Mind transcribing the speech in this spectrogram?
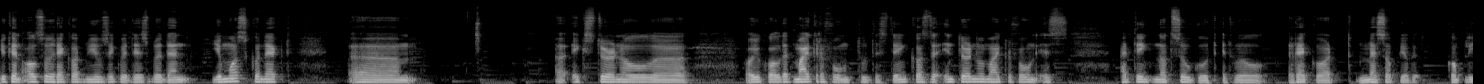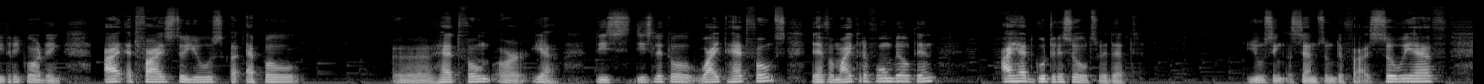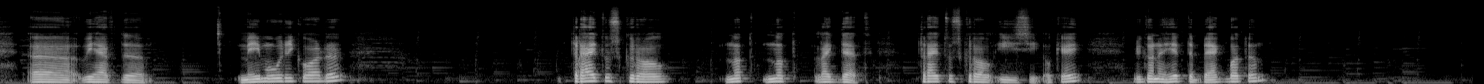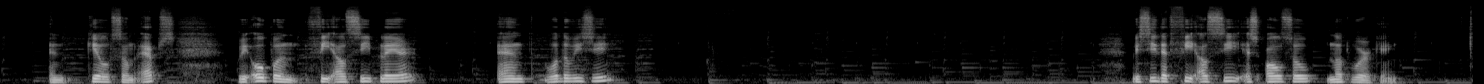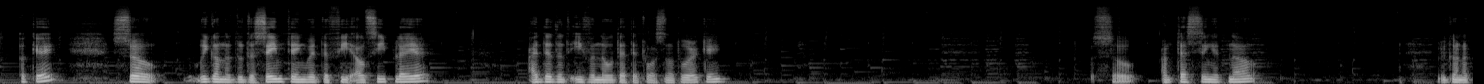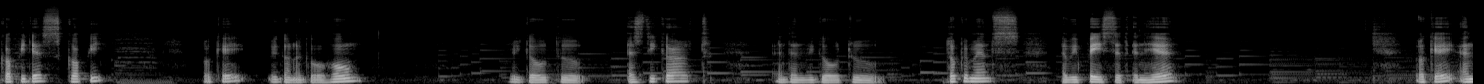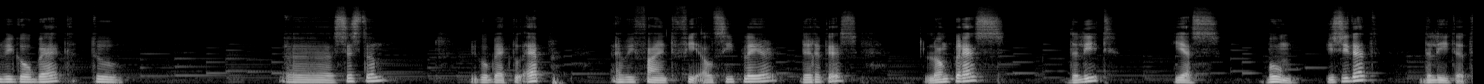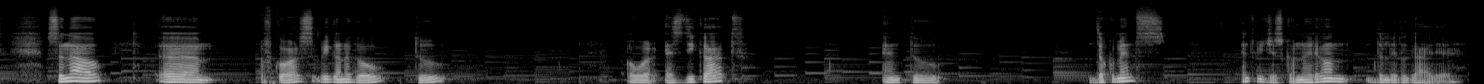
you can also record music with this but then you must connect um, external uh, how you call that microphone to this thing because the internal microphone is I think not so good. It will record mess up your complete recording. I advise to use a Apple uh, headphone or yeah these these little white headphones. They have a microphone built in. I had good results with that using a samsung device. So we have uh, we have the memo recorder try to scroll not not like that try to scroll easy okay we're gonna hit the back button and kill some apps we open VLC player and what do we see? We see that VLC is also not working. Okay, so we're gonna do the same thing with the VLC player. I didn't even know that it was not working. So I'm testing it now. We're gonna copy this, copy. Okay, we're gonna go home we go to SD card and then we go to documents and we paste it in here okay and we go back to uh, system. We go back to app and we find VLC player. There it is. Long press. Delete. Yes. Boom. You see that? Deleted. So now um, of course we're gonna go to our SD card and to documents and we're just gonna run the little guy there.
